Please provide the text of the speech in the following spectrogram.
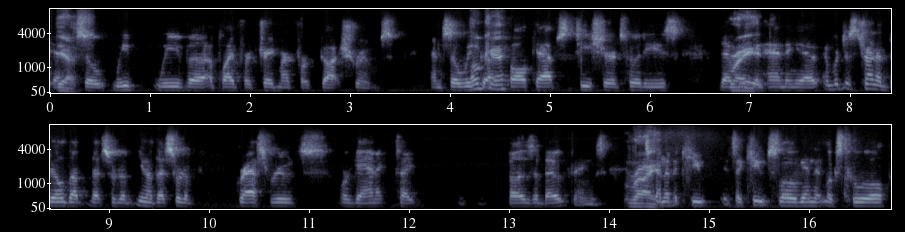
Yeah. Yes. So we've we've uh, applied for a trademark for "Got Shrooms," and so we've okay. got ball caps, T-shirts, hoodies that right. we've been handing out, and we're just trying to build up that sort of you know that sort of grassroots organic type buzz about things. Right. It's kind of a cute. It's a cute slogan. It looks cool,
